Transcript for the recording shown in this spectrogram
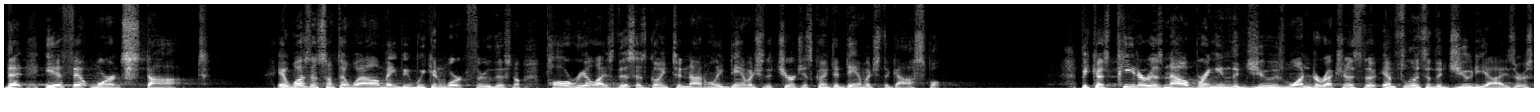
That if it weren't stopped, it wasn't something, well, maybe we can work through this. No, Paul realized this is going to not only damage the church, it's going to damage the gospel. Because Peter is now bringing the Jews one direction. It's the influence of the Judaizers.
